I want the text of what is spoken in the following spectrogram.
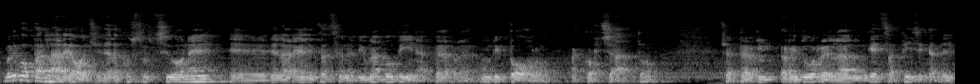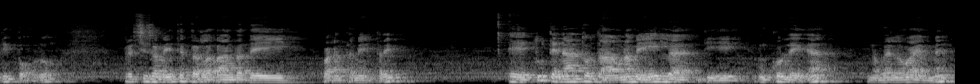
volevo parlare oggi della costruzione e eh, della realizzazione di una bobina per un dipolo accorciato, cioè per ridurre la lunghezza fisica del dipolo, precisamente per la banda dei 40 metri, e tutto è nato da una mail di un collega, Novello M,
